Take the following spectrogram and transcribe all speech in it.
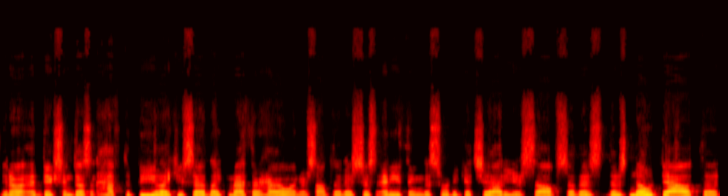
you know addiction doesn't have to be like you said like meth or heroin or something. It's just anything to sort of get you out of yourself. So there's there's no doubt that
